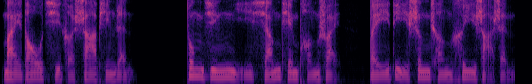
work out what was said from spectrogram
卖刀岂可杀平人？东京已降天蓬帅，北地生成黑煞神。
